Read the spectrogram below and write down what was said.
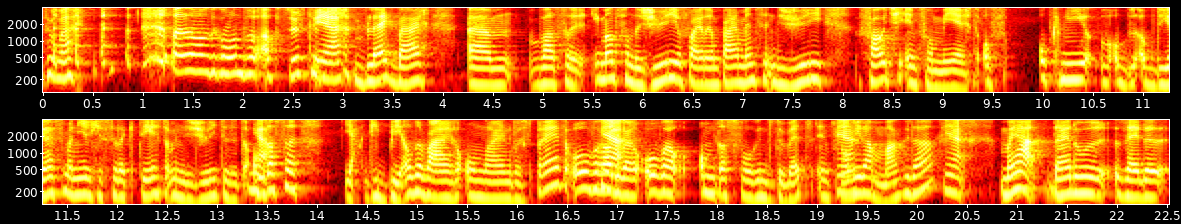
doe maar. maar dat het gewoon zo absurd is. Ja. Blijkbaar um, was er iemand van de jury, of waren er een paar mensen in de jury fout geïnformeerd. Of ook niet op, op de juiste manier geselecteerd om in de jury te zitten. Ja. Omdat ze ja, die beelden waren online verspreid overal. Ja. Die waren overal, omdat volgens de wet in Florida mag dat. Ja. Maar ja, daardoor zei de,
